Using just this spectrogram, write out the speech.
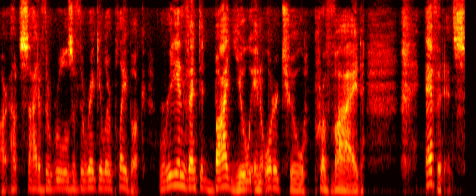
are outside of the rules of the regular playbook, reinvented by you in order to provide evidence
